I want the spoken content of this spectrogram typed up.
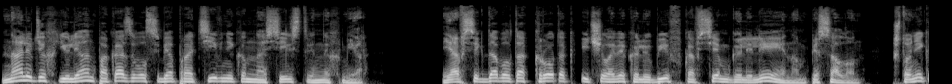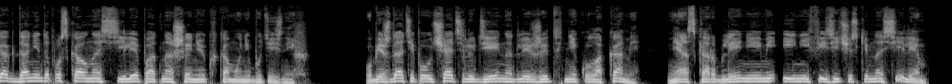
На людях Юлиан показывал себя противником насильственных мер. «Я всегда был так кроток и человеколюбив ко всем галилеянам», – писал он, – «что никогда не допускал насилия по отношению к кому-нибудь из них. Убеждать и поучать людей надлежит не кулаками, не оскорблениями и не физическим насилием,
